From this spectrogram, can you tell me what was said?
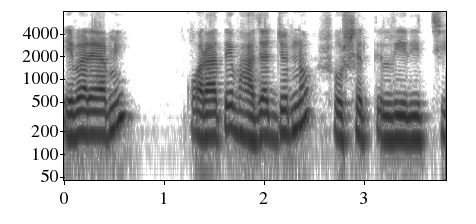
এবারে আমি কড়াতে ভাজার জন্য সর্ষের তেল দিয়ে দিচ্ছি।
